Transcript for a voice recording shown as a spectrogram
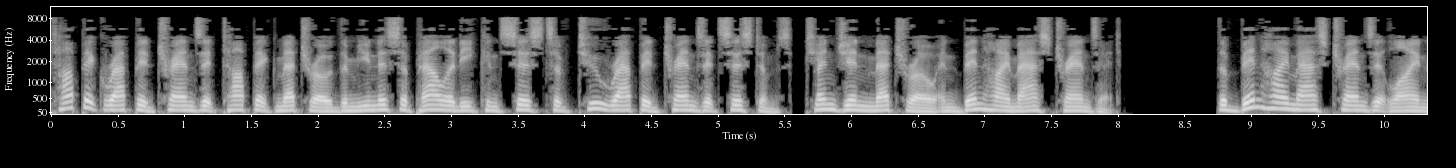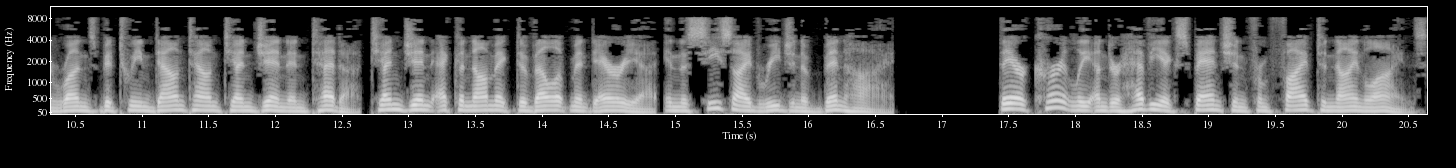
Topic rapid transit Topic Metro The municipality consists of two rapid transit systems, Tianjin Metro and Binhai Mass Transit. The Binhai Mass Transit line runs between downtown Tianjin and Teda Tianjin Economic Development Area in the seaside region of Binhai. They are currently under heavy expansion from five to nine lines.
